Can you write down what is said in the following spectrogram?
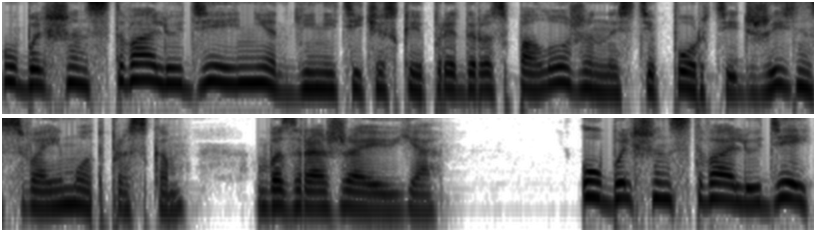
У большинства людей нет генетической предрасположенности портить жизнь своим отпрыском, возражаю я. У большинства людей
